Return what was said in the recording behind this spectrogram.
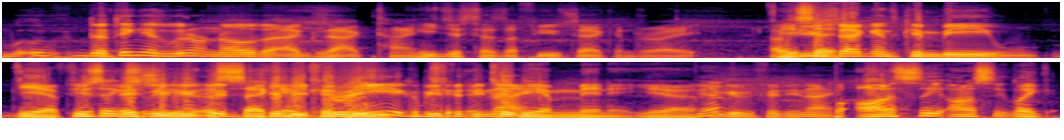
The thing is, we don't know the exact time. He just says a few seconds, right? A He few said- seconds can be. yeah, a few seconds It could be could be- a second, could be three, it could be It could 59. be a minute. Yeah. It could be fifty nine. But honestly, honestly, like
